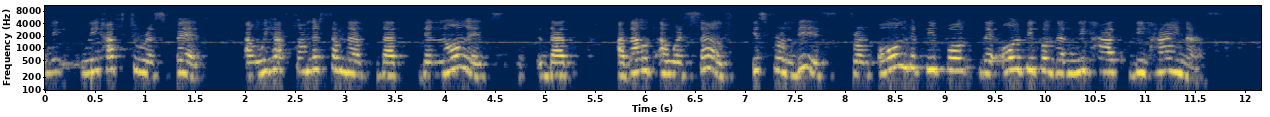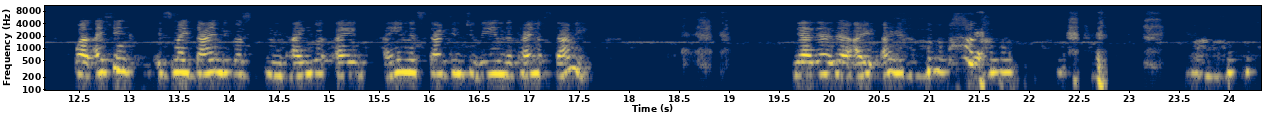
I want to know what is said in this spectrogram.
we, we have to respect and we have to understand that that the knowledge that about ourselves is from this from all the people the old people that we had behind us well i think it's my time because I, I, I am starting to be in the time of dummy. Yeah, yeah, yeah. I, I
